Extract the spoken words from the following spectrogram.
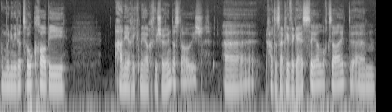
und als ich wieder zurückgekommen bin, habe ich gemerkt, wie schön das da ist. Äh, ich habe das ein bisschen vergessen, ehrlich gesagt. Ähm,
